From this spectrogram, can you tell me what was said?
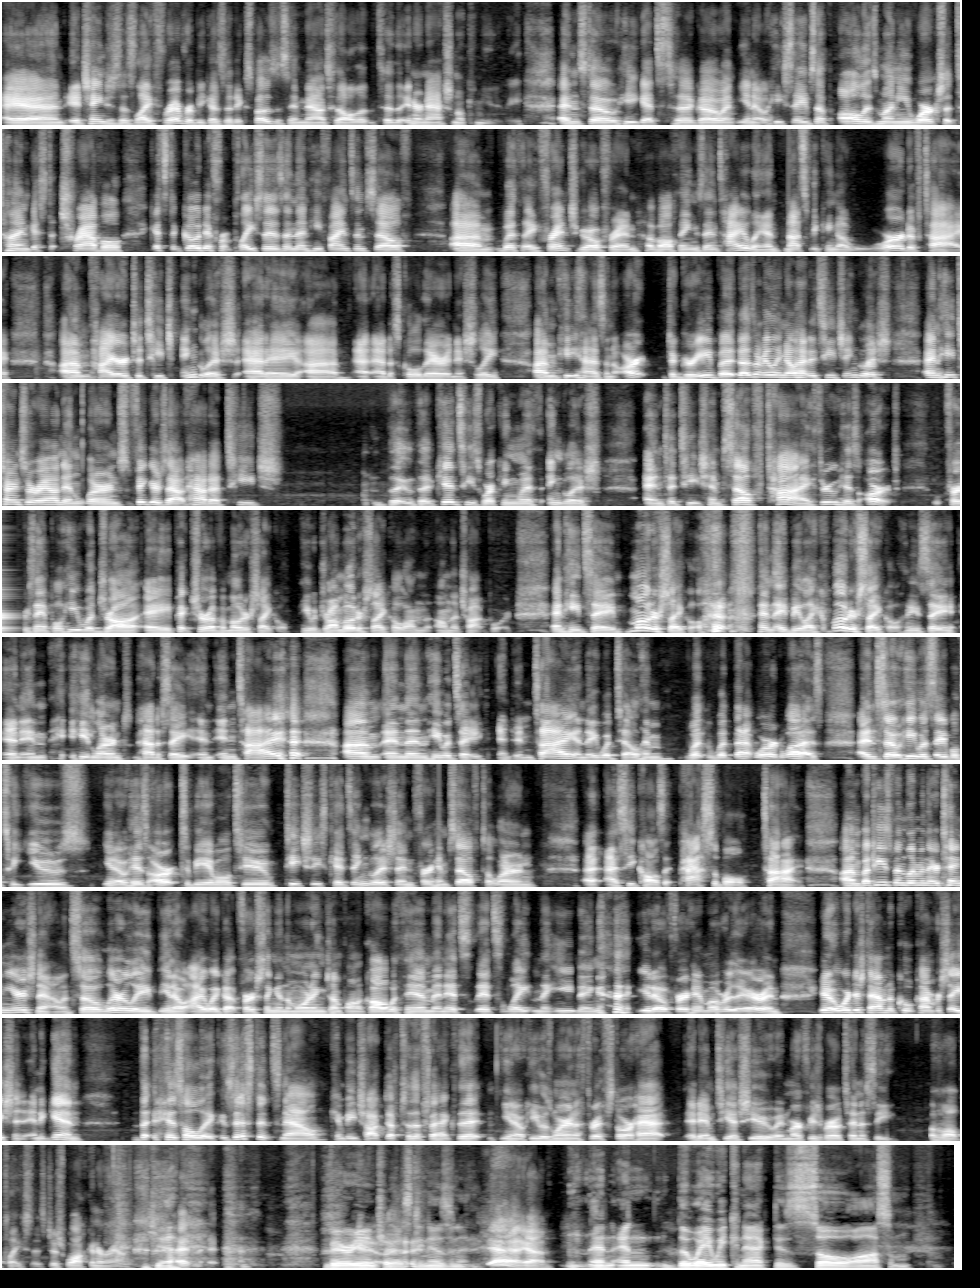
and it changes his life forever because it exposes him now to all the, to the international community and so he gets to go and you know he saves up all his money works a ton gets to travel gets to go different places and then he finds himself um, with a French girlfriend of all things in Thailand, not speaking a word of Thai, um, hired to teach English at a uh, at, at, a school there initially. Um, he has an art degree, but doesn't really know how to teach English, and he turns around and learns, figures out how to teach the the kids he's working with English and to teach himself Thai through his art for example, he would draw a picture of a motorcycle. He would draw motorcycle on the, on the chalkboard, and he'd say motorcycle, and they'd be like motorcycle, and he'd say, and and he learned how to say and in Thai, um, and then he would say and in Thai, and they would tell him what what that word was, and so he was able to use you know his art to be able to teach these kids English and for himself to learn as he calls it, passable Thai. Um, but he's been living there 10 years now. And so literally, you know, I wake up first thing in the morning, jump on a call with him, and it's it's late in the evening, you know, for him over there. And, you know, we're just having a cool conversation. And again, the, his whole existence now can be chalked up to the fact that, you know, he was wearing a thrift store hat at MTSU in Murfreesboro, Tennessee, of all places, just walking around. Yeah. And, very interesting, isn't it? Yeah, yeah. And and the way we connect is so awesome.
